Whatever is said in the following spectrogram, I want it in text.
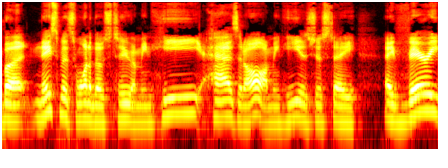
but Nesmith's one of those two. I mean, he has it all. I mean, he is just a a very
